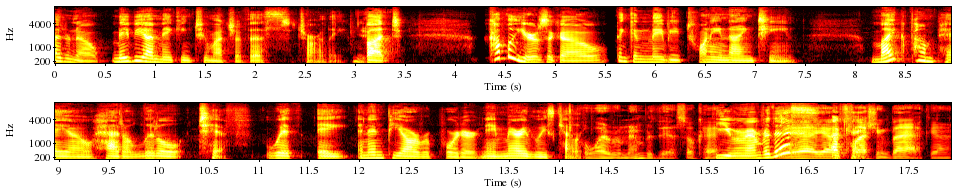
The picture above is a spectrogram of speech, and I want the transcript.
I don't know. Maybe I'm making too much of this, Charlie. Yeah. But a couple years ago, thinking maybe 2019, Mike Pompeo had a little tiff with a an NPR reporter named Mary Louise Kelly. Oh, I remember this. Okay. You remember this? Yeah, yeah. Okay. Flashing back. Yeah.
